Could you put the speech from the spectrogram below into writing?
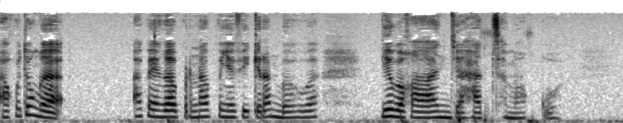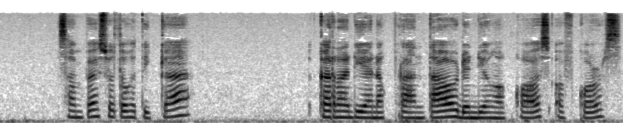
Aku tuh nggak apa ya nggak pernah punya pikiran bahwa dia bakalan jahat sama aku. Sampai suatu ketika karena dia anak perantau dan dia ngekos of course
